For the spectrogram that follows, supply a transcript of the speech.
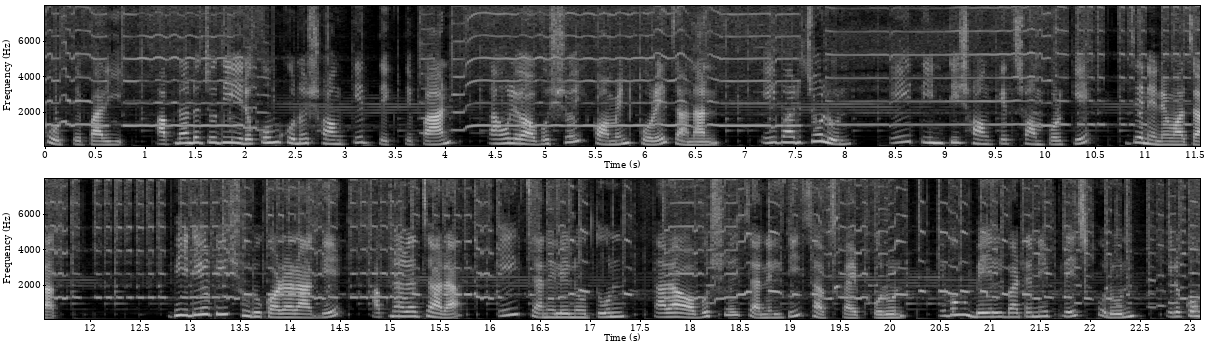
করতে পারি। আপনারা যদি এরকম কোনো সংকেত দেখতে পান, তাহলে অবশ্যই কমেন্ট করে জানান। এইবার চলুন এই তিনটি সংকেত সম্পর্কে জেনে নেওয়া যাক। ভিডিওটি শুরু করার আগে আপনারা যারা এই চ্যানেলে নতুন, তারা অবশ্যই চ্যানেলটি সাবস্ক্রাইব করুন এবং বেল বাটনে প্রেস করুন এরকম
